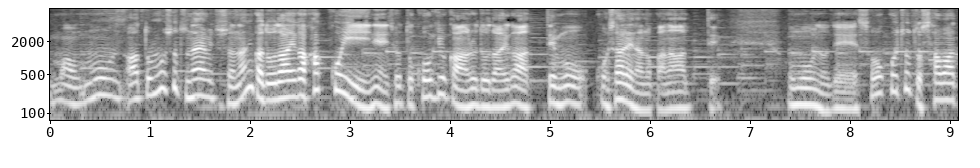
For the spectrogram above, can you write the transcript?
まあもうあともう一つ悩みとしては何か土台がかっこいいねちょっと高級感ある土台があってもおしゃれなのかなって思うのでそこちょっと触っ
